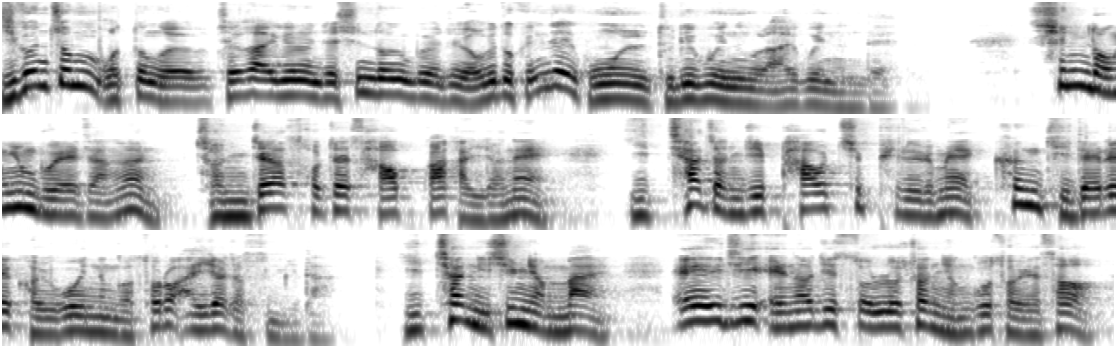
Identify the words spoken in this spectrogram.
이건 좀 어떤가요? 제가 알기로는 이제 신동인 부회장 여기도 굉장히 공을 들이고 있는 걸 알고 있는데. 신동윤 부회장은 전자 소재 사업과 관련해 2차 전지 파우치 필름에 큰 기대를 걸고 있는 것으로 알려졌습니다. 2020년 말 LG 에너지 솔루션 연구소에서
